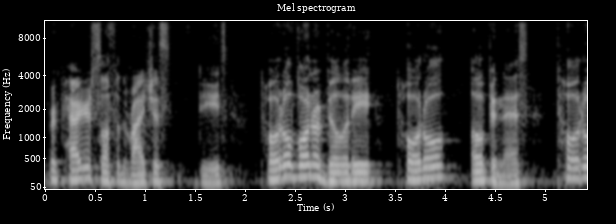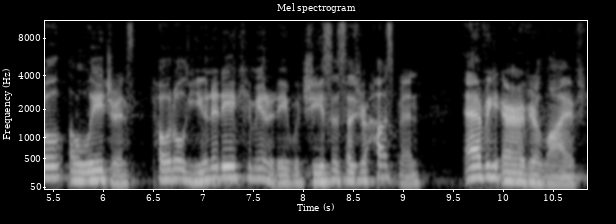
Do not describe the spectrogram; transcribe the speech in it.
Prepare yourself for the righteous deeds. Total vulnerability, total openness, total allegiance, total unity and community with Jesus as your husband. Every area of your life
